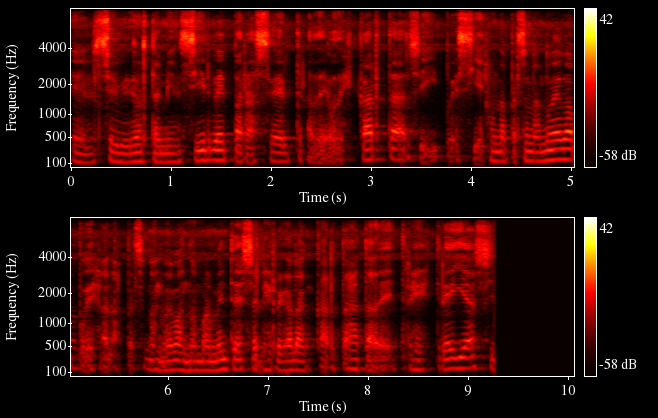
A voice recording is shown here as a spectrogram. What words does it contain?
El servidor también sirve para hacer tradeo de cartas y pues si eres una persona nueva, pues a las personas nuevas normalmente se les regalan cartas hasta de 3 estrellas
